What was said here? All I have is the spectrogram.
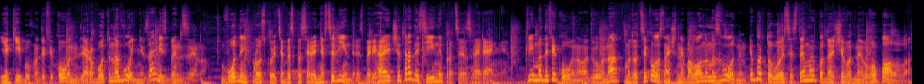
який був модифікований для роботи на водні замість бензину. Водний впроскується безпосередньо в циліндри, зберігаючи традиційний процес згоряння. Крім модифікованого двигуна, мотоцикл оснащений балонами з водним і бортовою системою подачі водневого палива.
